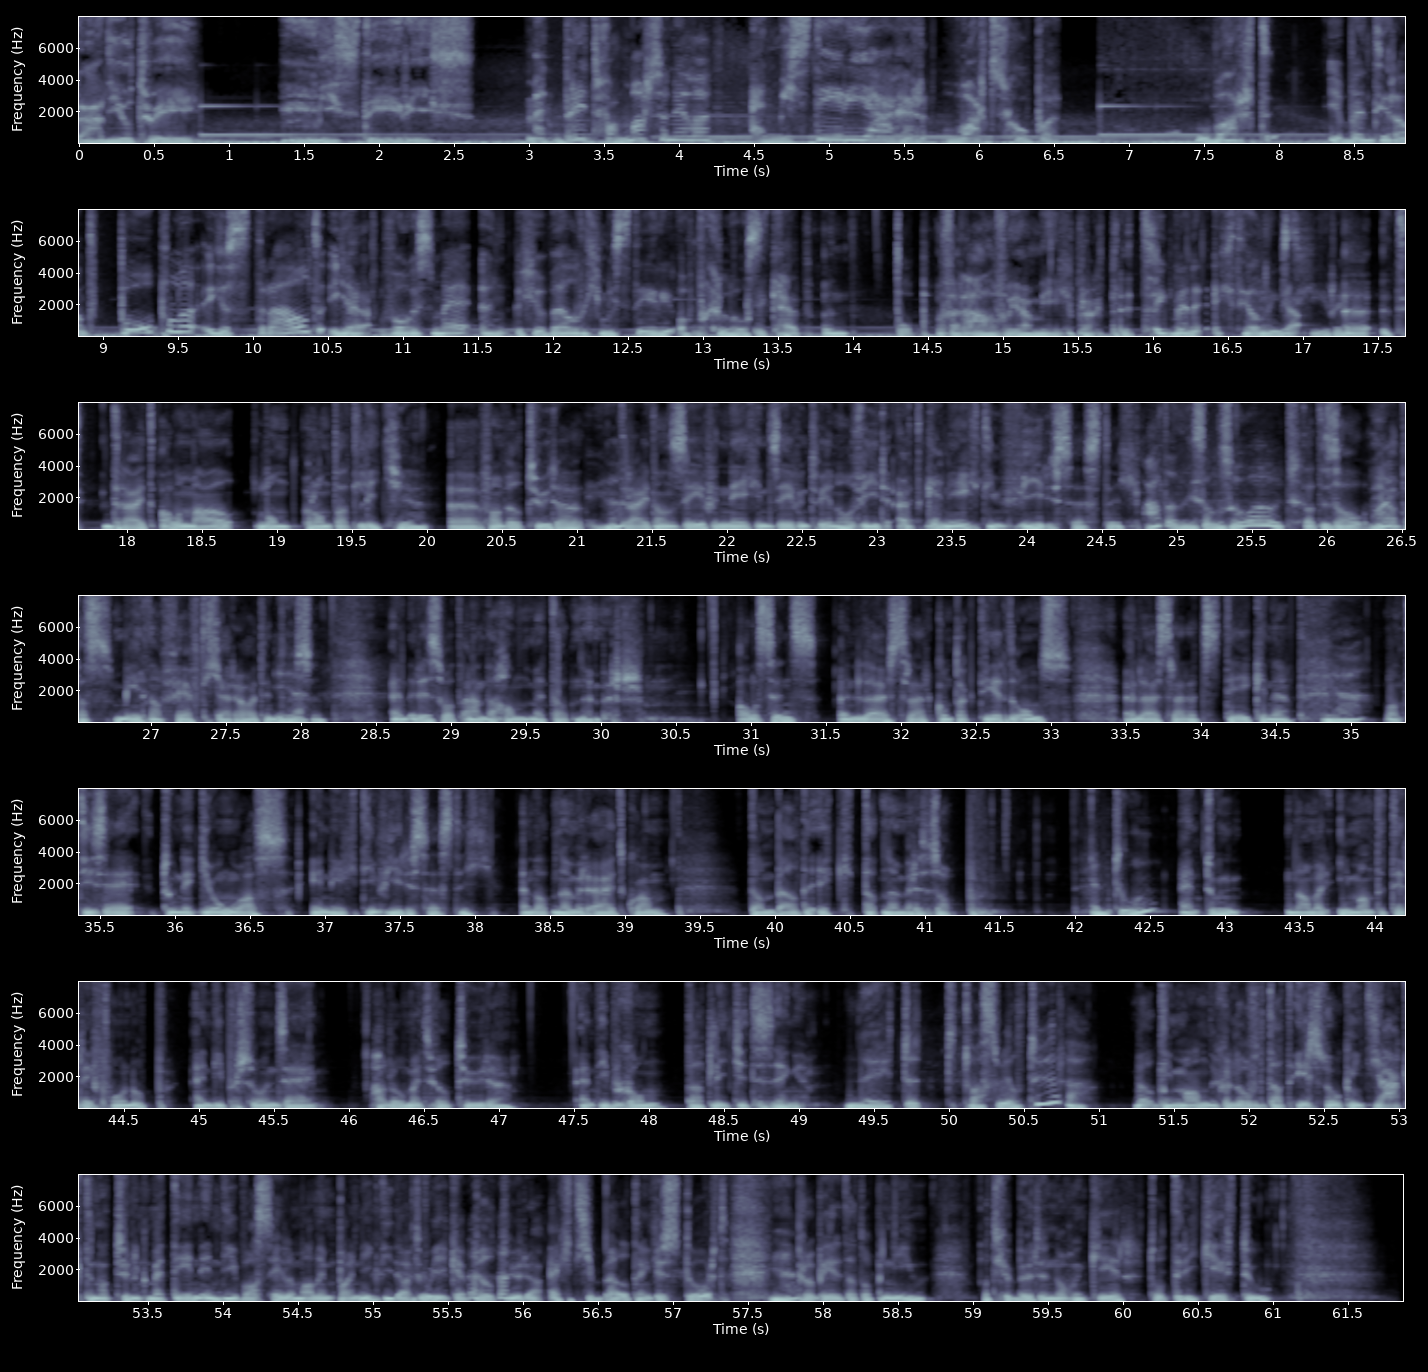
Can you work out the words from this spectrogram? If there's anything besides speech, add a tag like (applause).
Radio 2 Mysteries. Met Brit van Marsenille en mysteriejager Wart Schoepen. Wart, je bent hier aan het popelen, je straalt. Je Ja. hebt volgens mij een geweldig mysterie opgelost. Ik, Ik heb een topverhaal voor jou meegebracht, Brit. ben echt heel Ja, nieuwsgierig. eh, het draait allemaal rond, rond dat liedje eh, van Wiltura. Ja. draait dan 797204 uit ken ik. 1964. ah, dat is al zo oud. Dat is al ja, dat is meer dan 50 jaar oud intussen. En er is wat aan de hand met dat nummer. Alleszins, een luisteraar contacteerde ons, een luisteraar uit Stekenen, Ja. want die zei, toen ik jong was, in 1964, en dat nummer uitkwam, dan belde ik dat nummer eens op. En toen? En toen nam er iemand de telefoon op en die persoon zei, hallo met Wiltura, en die begon dat liedje te zingen. Nee, het, het was Wiltura. Wel, die man geloofde dat eerst ook niet. Die haakte natuurlijk meteen in. Die was helemaal in paniek. Die dacht, oei, ik heb (laughs) Wiltura echt gebeld en gestoord. Ja? Die probeerde dat opnieuw. Dat gebeurde nog een keer, tot drie keer toe.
